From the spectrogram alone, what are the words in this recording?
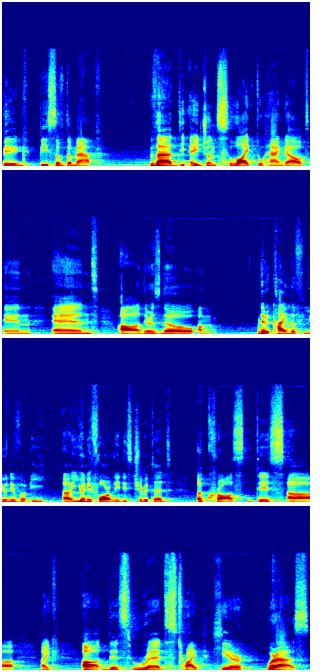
big piece of the map that the agents like to hang out in, and uh, there's no, um, they're kind of uh, uniformly distributed across this, uh, like uh, this red stripe here, whereas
